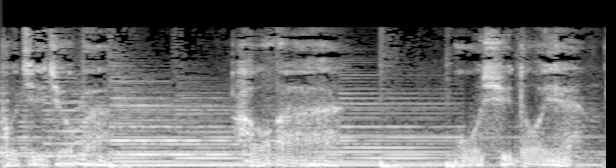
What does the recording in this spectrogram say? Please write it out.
不及久伴厚爱无需多言。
